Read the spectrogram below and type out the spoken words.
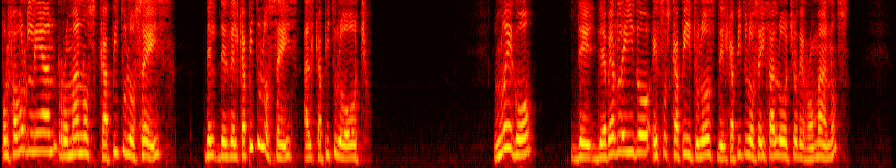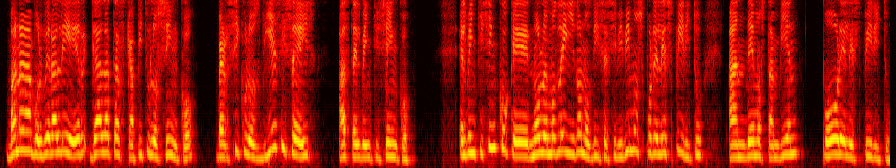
Por favor, lean Romanos capítulo 6, desde el capítulo 6 al capítulo 8. Luego de, de, haber leído estos capítulos, del capítulo 6 al 8 de Romanos, van a volver a leer Gálatas capítulo 5, versículos 16 hasta el 25. El 25 que no lo hemos leído nos dice, si vivimos por el Espíritu, andemos también por el Espíritu.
